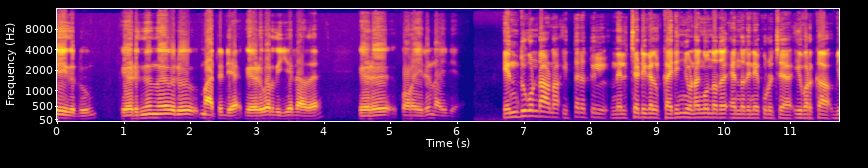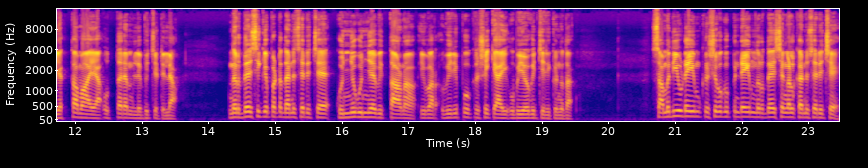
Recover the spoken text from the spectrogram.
ചെയ്തിട്ടും കേടിൽ നിന്ന് ഒരു മാറ്റമില്ല. കേട് വർദ്ധിക്കുകയല്ലാതെ കേട് കുറയിലുണ്ടായില്ല? എന്തുകൊണ്ടാണ് ഇത്തരത്തിൽ നെൽച്ചെടികൾ കരിഞ്ഞുണങ്ങുന്നത് എന്നതിനെക്കുറിച്ച് ഇവർക്ക് വ്യക്തമായ ഉത്തരം ലഭിച്ചിട്ടില്ല? നിർദ്ദേശിക്കപ്പെട്ടതനുസരിച്ച് കുഞ്ഞു കുഞ്ഞ് വിത്താണ് ഇവർ വിരിപ്പു കൃഷിക്കായി ഉപയോഗിച്ചിരിക്കുന്നത്. സമിതിയുടെയും കൃഷിവകുപ്പിന്റെയും നിർദ്ദേശങ്ങൾക്കനുസരിച്ച്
